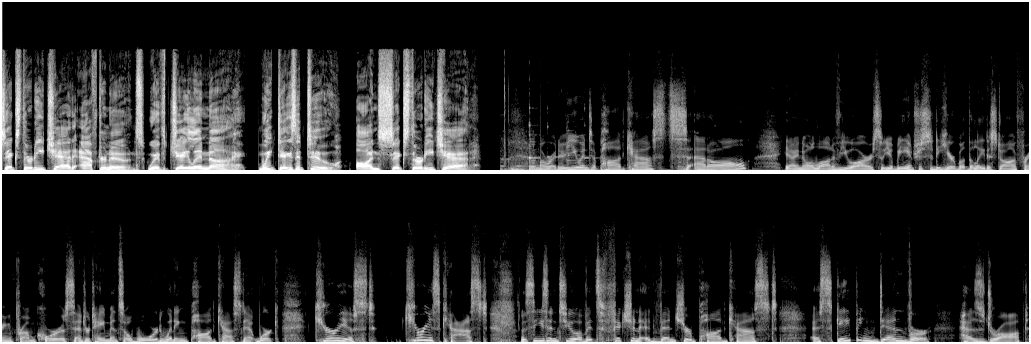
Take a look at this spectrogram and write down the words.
630 CHED Afternoons with Jaylen Nye. Weekdays at 2 on 630 CHED. All right, are you into podcasts at all? Yeah, I know a lot of you are. So you'll be interested to hear about the latest offering from Corus Entertainment's award winning podcast network, Curious. Curiouscast, the season two of its fiction adventure podcast, Escaping Denver, has dropped.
